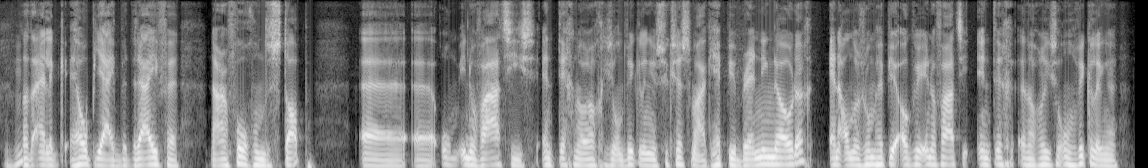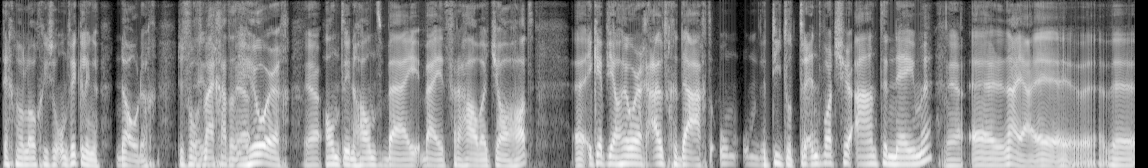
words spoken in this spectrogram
Mhm. Uiteindelijk help jij bedrijven naar een volgende stap. Eh, eh, om innovaties en technologische ontwikkelingen succes te maken, heb je branding nodig. En andersom heb je ook weer innovatie en technologische ontwikkelingen, technologische ontwikkelingen nodig. Dus volgens mij gaat dat Ja. heel erg Ja. hand in hand bij, bij het verhaal wat je al had. Eh, ik heb jou heel erg uitgedaagd om, om de titel Trendwatcher aan te nemen. Ja. Nou ja, we,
